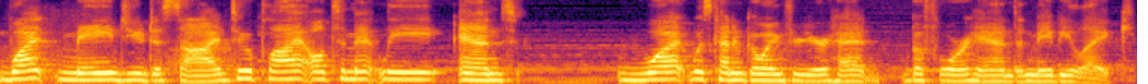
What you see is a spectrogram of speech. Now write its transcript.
what made you decide to apply ultimately? And what was kind of going through your head beforehand and maybe like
